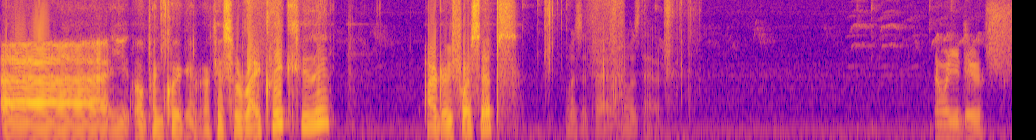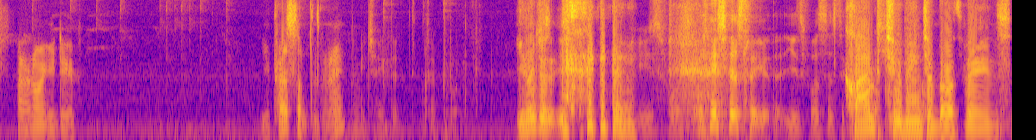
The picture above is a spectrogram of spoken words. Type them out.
Uh, you open click. Okay, so right click is it? Artery forceps. Was it that? What was that? And what do you do? I don't know what you do. You press something, right? Let me check the clipboard. You don't just Use forceps. just leave it. Use forceps to clamp tubing to both veins.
